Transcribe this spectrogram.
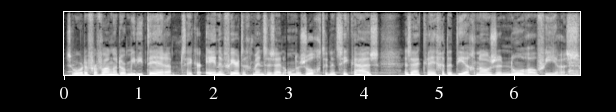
Ze worden vervangen door militairen. Zeker 41 mensen zijn onderzocht in het ziekenhuis en zij kregen de diagnose norovirus.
